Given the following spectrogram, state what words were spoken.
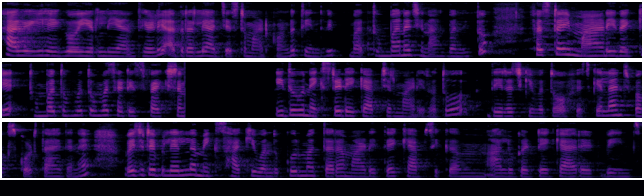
ಹಾಗಾಗಿ ಹೇಗೋ ಇರಲಿ ಅಂಥೇಳಿ ಅದರಲ್ಲೇ ಅಡ್ಜಸ್ಟ್ ಮಾಡಿಕೊಂಡು ತಿಂದ್ವಿ. ಬ ತುಂಬಾ ಚೆನ್ನಾಗಿ ಬಂದಿತ್ತು. ಫಸ್ಟ್ ಟೈಮ್ ಮಾಡಿದ್ದಕ್ಕೆ ತುಂಬ ತುಂಬ ತುಂಬ ಸ್ಯಾಟಿಸ್ಫ್ಯಾಕ್ಷನ್ ಇದು ನೆಕ್ಸ್ಟ್ ಡೇ ಕ್ಯಾಪ್ಚರ್ ಮಾಡಿರೋದು. ಧೀರಜ್ಗೆ ಇವತ್ತು ಆಫೀಸ್ಗೆ ಲಂಚ್ ಬಾಕ್ಸ್ ಕೊಡ್ತಾ ಇದ್ದೇನೆ. ವೆಜಿಟೇಬಲ್ ಎಲ್ಲ ಮಿಕ್ಸ್ ಹಾಕಿ ಒಂದು ಕುರ್ಮ ಥರ ಮಾಡಿದ್ದೆ. ಕ್ಯಾಪ್ಸಿಕಮ್ ಆಲೂಗಡ್ಡೆ ಕ್ಯಾರೆಟ್ ಬೀನ್ಸ್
